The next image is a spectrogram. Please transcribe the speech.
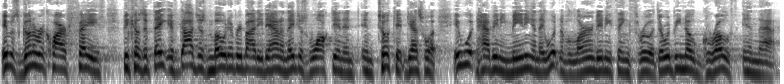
It was going to require faith because if they, if God just mowed everybody down and they just walked in and, and, took it, guess what? It wouldn't have any meaning and they wouldn't have learned anything through it. There would be no growth in that.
